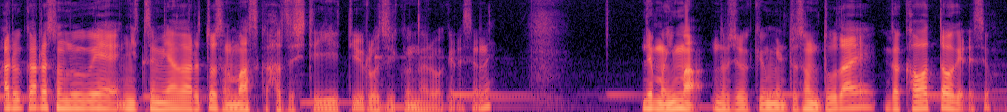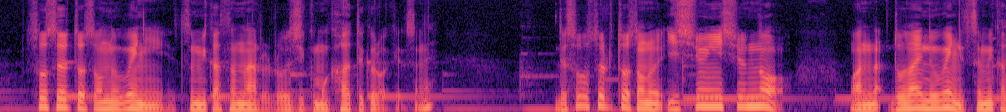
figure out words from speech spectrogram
あるからその上に積み上がるとそのマスク外していいっていうロジックになるわけですよね。でも今の状況を見るとその土台が変わったわけですよ。そうするとその上に積み重なるロジックも変わってくるわけですよね。でそうするとその一瞬一瞬の、まあ、土台の上に積み重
